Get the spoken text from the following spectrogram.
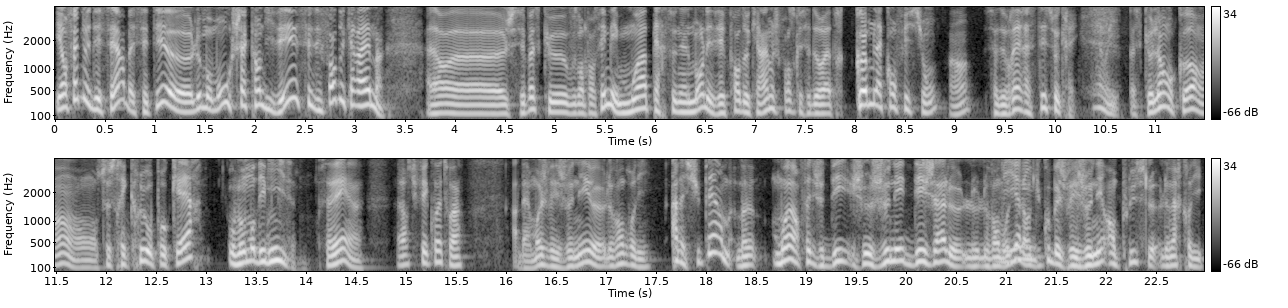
Et en fait, le dessert, bah, c'était le moment où chacun disait ses efforts de carême. Alors, je ne sais pas ce que vous en pensez, mais moi, personnellement, les efforts de carême, je pense que ça devrait être comme la confession. hein, ça devrait rester secret. Ah oui. Parce que là encore, hein, on se serait cru au poker au moment des mises. Vous savez Alors, tu fais quoi, toi? Ah ben moi, je vais jeûner euh, le vendredi. Ah ben super Moi, en fait, je, dé- je jeûnais déjà le, le- le vendredi, Oui, alors oui. du coup, ben, je vais jeûner en plus le, mercredi.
